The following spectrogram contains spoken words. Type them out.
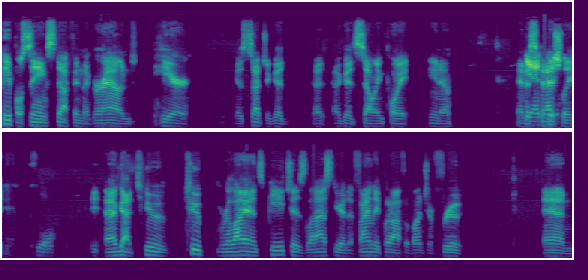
people seeing stuff in the ground here is such a good a, a good selling point, you know, and yeah, especially yeah, I've got two two Reliance peaches last year that finally put off a bunch of fruit and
